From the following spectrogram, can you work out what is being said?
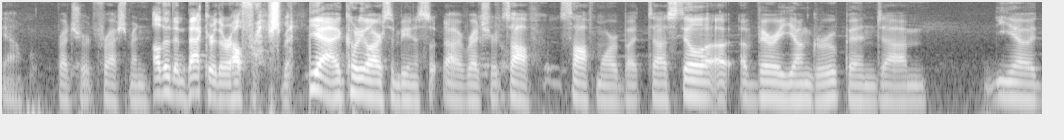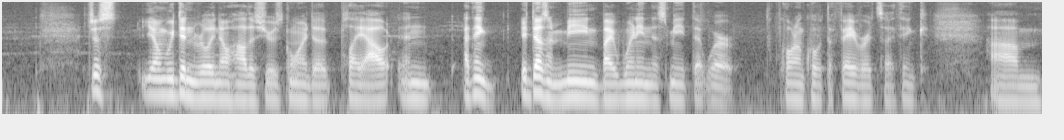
yeah, redshirt freshman. Other than Becker, they're all freshmen. Yeah, Cody Larson being a uh, redshirt soph- sophomore, but uh, still a, a, very young group, and um, you know, just you know, we didn't really know how this year is going to play out, and I think it doesn't mean by winning this meet that we're quote unquote the favorites. I think. Um,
